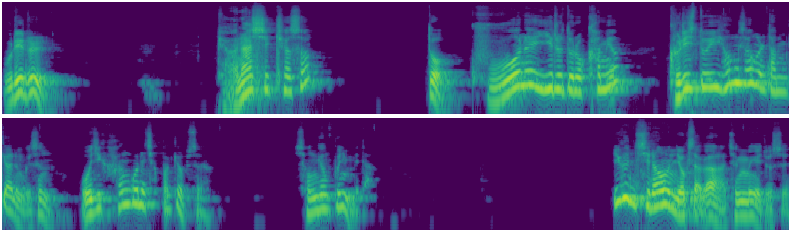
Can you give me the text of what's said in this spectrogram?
우리를 변화시켜서 또 구원에 이르도록 하며 그리스도의 형상을 담게 하는 것은 오직 한 권의 책밖에 없어요. 성경뿐입니다. 이건 지나온 역사가 증명해 줬어요.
